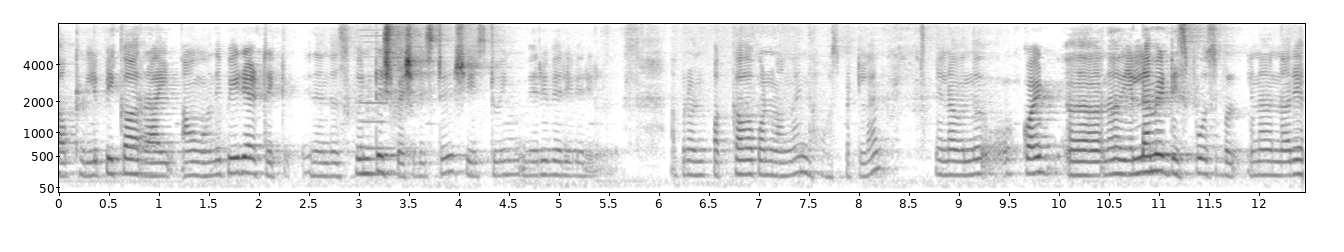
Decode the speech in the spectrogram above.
டாக்டர் லிபிகா ராய் அவங்க வந்து பீடியாட்ரிக் இந்த squint specialist she is doing very very very அப்புறம் வந்து பக்காவாக பண்ணுவாங்க இந்த ஹாஸ்பிட்டலில் ஏன்னா வந்து குவைட் அதாவது எல்லாமே டிஸ்போசபிள் ஏன்னா நிறைய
